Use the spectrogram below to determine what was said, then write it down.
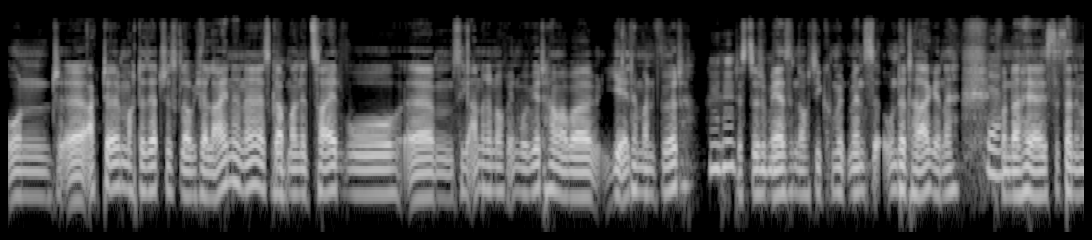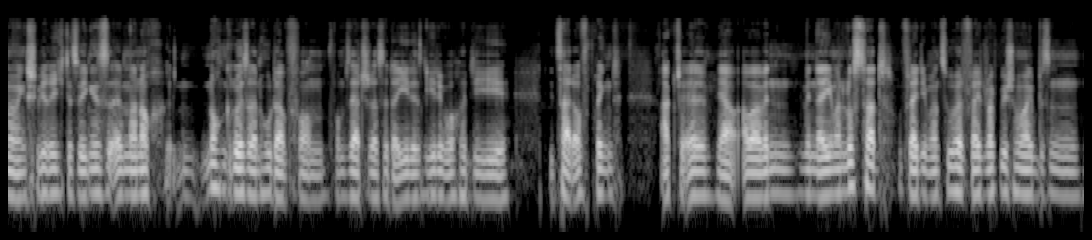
Und äh, aktuell macht der Sergio es, glaube ich, alleine. Ne? Es gab ja. mal eine Zeit, wo ähm, sich andere noch involviert haben, aber je älter man wird, mhm. desto mhm. mehr sind auch die Commitments unter Tage. Ne? Ja. Von daher ist es dann immer ein wenig schwierig. Deswegen ist immer noch, noch einen größeren Hut ab vom, vom Sergio, dass er da jede, jede Woche die, die Zeit aufbringt aktuell, ja. Aber wenn, wenn da jemand Lust hat, vielleicht jemand zuhört, vielleicht Rugby schon mal ein bisschen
